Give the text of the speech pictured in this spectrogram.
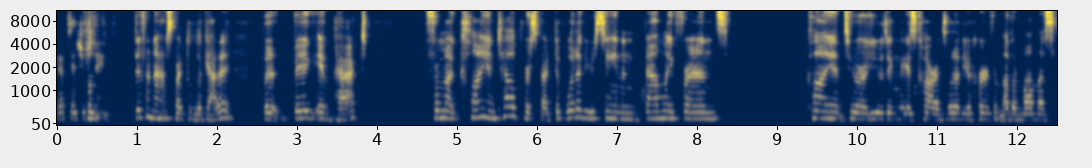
That's interesting. So different aspect to look at it, but big impact. From a clientele perspective, what have you seen in family, friends, clients who are using these cards? What have you heard from other mamas?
